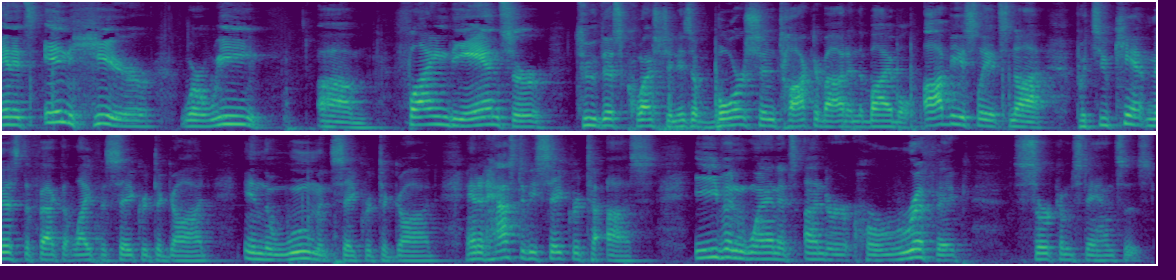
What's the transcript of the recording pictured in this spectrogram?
And it's in here where we um, find the answer to this question Is abortion talked about in the Bible? Obviously, it's not, but you can't miss the fact that life is sacred to God. In the womb, it's sacred to God. And it has to be sacred to us even when it's under horrific circumstances.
